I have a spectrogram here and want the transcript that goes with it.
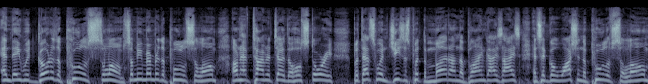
and they would go to the pool of Siloam. Some of you remember the pool of Siloam? I don't have time to tell you the whole story, but that's when Jesus put the mud on the blind guy's eyes and said, Go wash in the pool of Siloam.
